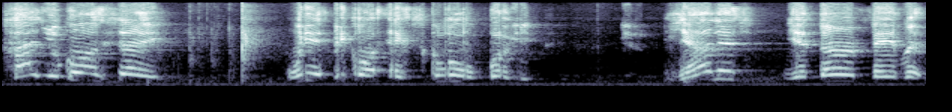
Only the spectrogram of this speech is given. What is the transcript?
How you gonna say we we gonna exclude Boogie? Giannis, your third favorite,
